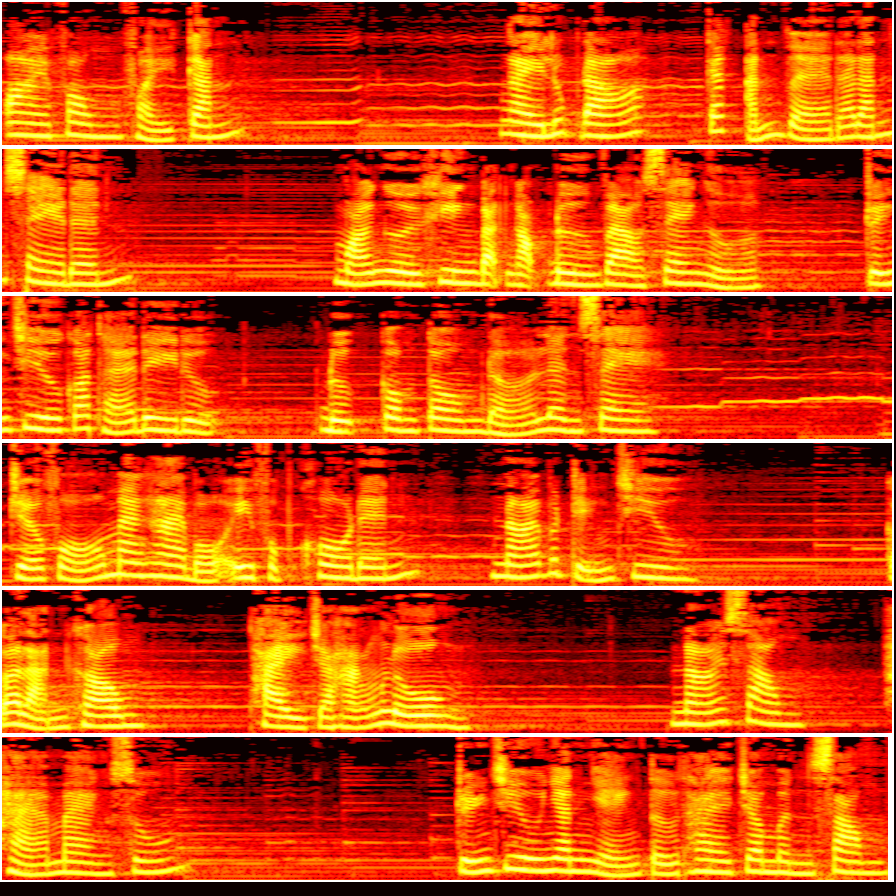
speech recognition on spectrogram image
oai phong phẩy cánh. Ngay lúc đó, các ảnh vệ đã đánh xe đến. Mọi người khiêng Bạch Ngọc Đường vào xe ngựa, Triển Chiêu có thể đi được, được công tôn đỡ lên xe. Triệu phổ mang hai bộ y phục khô đến, nói với Triển Chiêu. Có lạnh không? Thầy cho hắn luôn. Nói xong, hạ màn xuống. Triển Chiêu nhanh nhẹn tự thay cho mình xong,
